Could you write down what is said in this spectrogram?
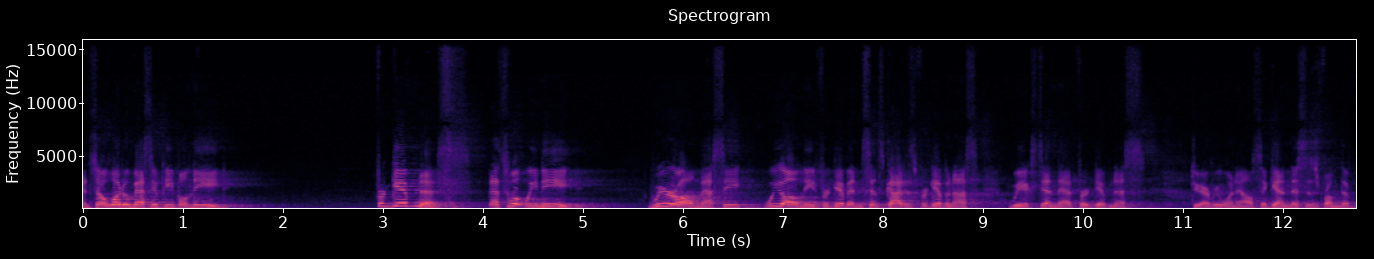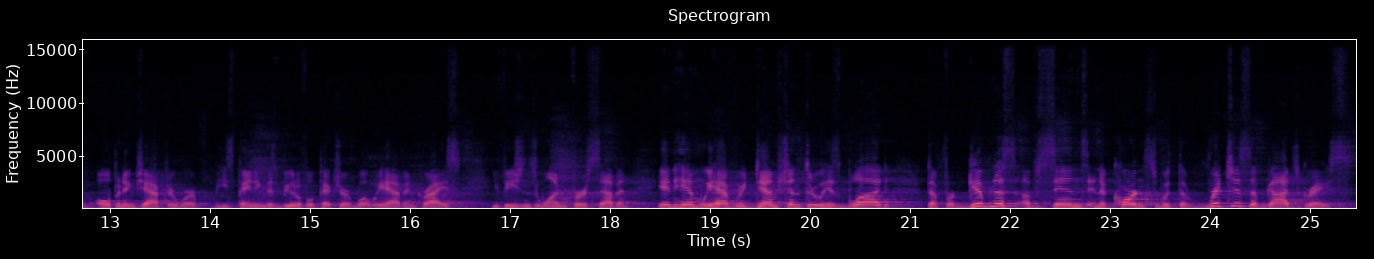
And so, what do messy people need? Forgiveness. That's what we need. We're all messy. We all need forgiveness. Since God has forgiven us, we extend that forgiveness to everyone else. Again, this is from the opening chapter where he's painting this beautiful picture of what we have in Christ. Ephesians 1, verse 7. In him we have redemption through his blood, the forgiveness of sins in accordance with the riches of God's grace.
